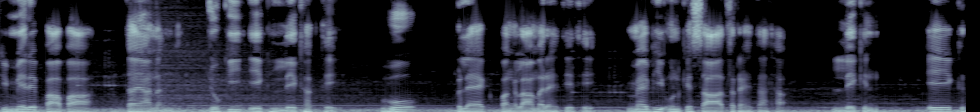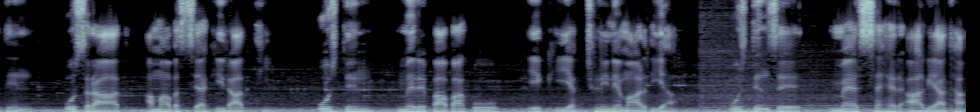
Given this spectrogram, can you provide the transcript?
कि, मेरे पापा दयानंद, जो कि एक लेखक थे, वो ब्लैक बंगला में रहते थे। मैं भी उनके साथ रहता था। लेकिन एक दिन, उस रात, अमावस्या की रात थी। उस दिन मेरे पापा को एक यक्षिणी ने मार दिया। उस दिन से मैं शहर आ गया था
